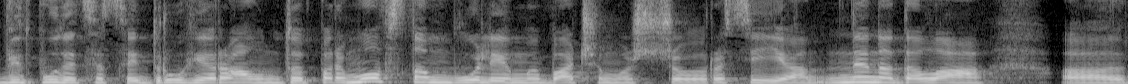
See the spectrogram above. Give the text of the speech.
відбудеться цей другий раунд перемов в Стамбулі. Ми бачимо, що Росія не надала е,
